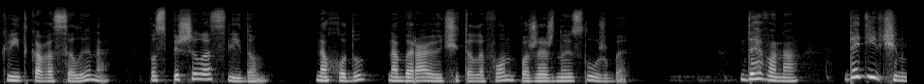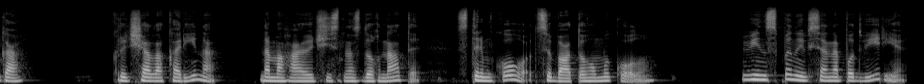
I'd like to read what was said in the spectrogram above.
Квітка Василина поспішила слідом, на ходу набираючи телефон пожежної служби. Де вона? Де дівчинка? кричала Каріна, намагаючись наздогнати стрімкого цибатого Миколу. Він спинився на подвір'ї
